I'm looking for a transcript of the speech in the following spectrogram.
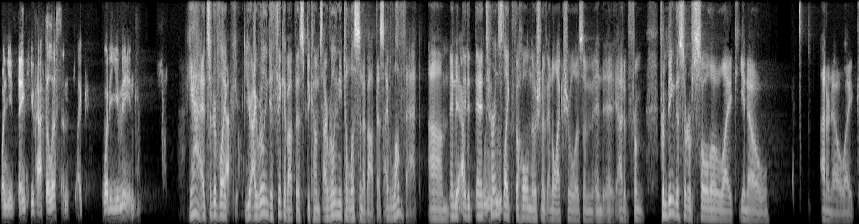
When you think, you have to listen. Like, what do you mean? Yeah, it's sort of like yeah. you're. I really need to think about this. Becomes I really need to listen about this. I love that, um, and yeah. it, it, and it mm-hmm. turns like the whole notion of intellectualism and uh, out of from from being this sort of solo like you know I don't know, like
